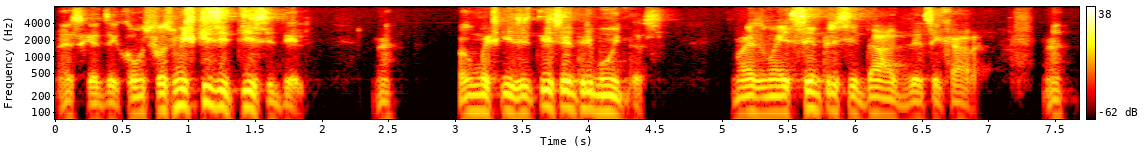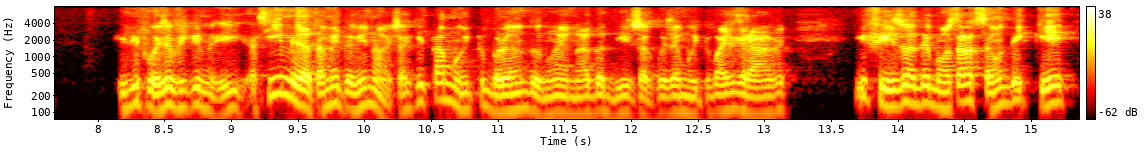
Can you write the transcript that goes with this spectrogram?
Mas, quer dizer, como se fosse uma esquisitice dele. Né? Uma esquisitice entre muitas, mas uma excentricidade desse cara. Né? E depois eu fiquei, assim, imediatamente eu vi, não, isso aqui está muito brando, não é nada disso, a coisa é muito mais grave. E fiz uma demonstração de que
